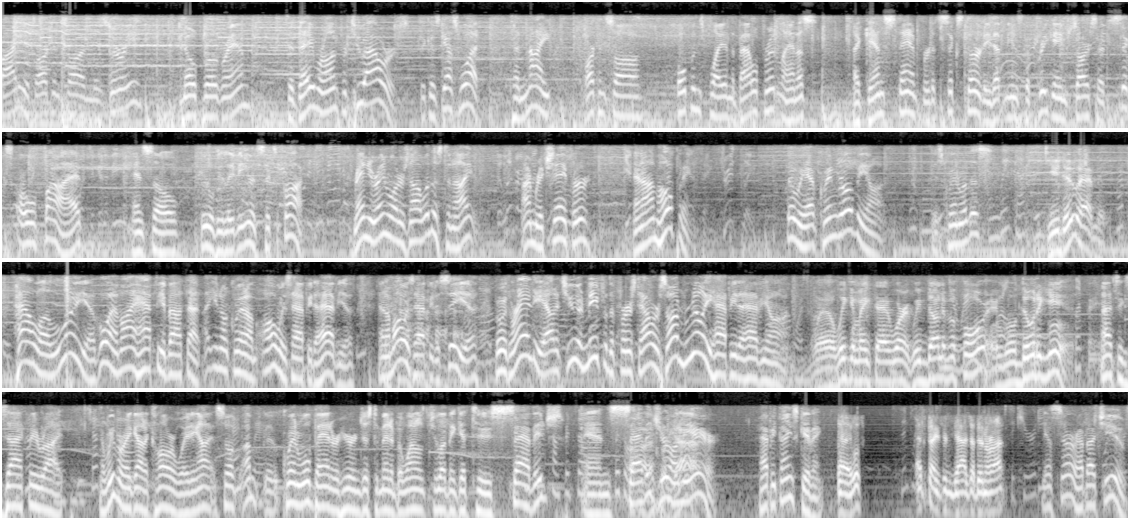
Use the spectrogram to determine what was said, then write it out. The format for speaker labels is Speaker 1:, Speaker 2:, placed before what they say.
Speaker 1: Friday it's Arkansas and Missouri. No program. Today we're on for two hours because guess what? Tonight Arkansas opens play in the battle for Atlantis against Stanford at 6:30. That means the pregame starts at 6:05, and so we will be leaving you at six o'clock. Randy Rainwater's not with us tonight. I'm Rick Schaefer, and I'm hoping that we have Quinn Grovey on. Is Quinn with us?
Speaker 2: You do have me.
Speaker 1: Hallelujah! Boy, am I happy about that. Uh, You know, Quinn, I'm always happy to have you, and I'm always happy to see you. But with Randy out, it's you and me for the first hour, so I'm really happy to have you on.
Speaker 2: Well, we can make that work. We've done it before, and we'll do it again.
Speaker 1: That's exactly right. And we've already got a caller waiting. I, so, I'm, uh, Quinn, we'll banter here in just a minute, but why don't you let me get to Savage? And Savage, you're on the air. Happy Thanksgiving.
Speaker 3: Hey, what's Happy Thanksgiving, guys. Y'all doing all right?
Speaker 1: Yes, sir. How about you?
